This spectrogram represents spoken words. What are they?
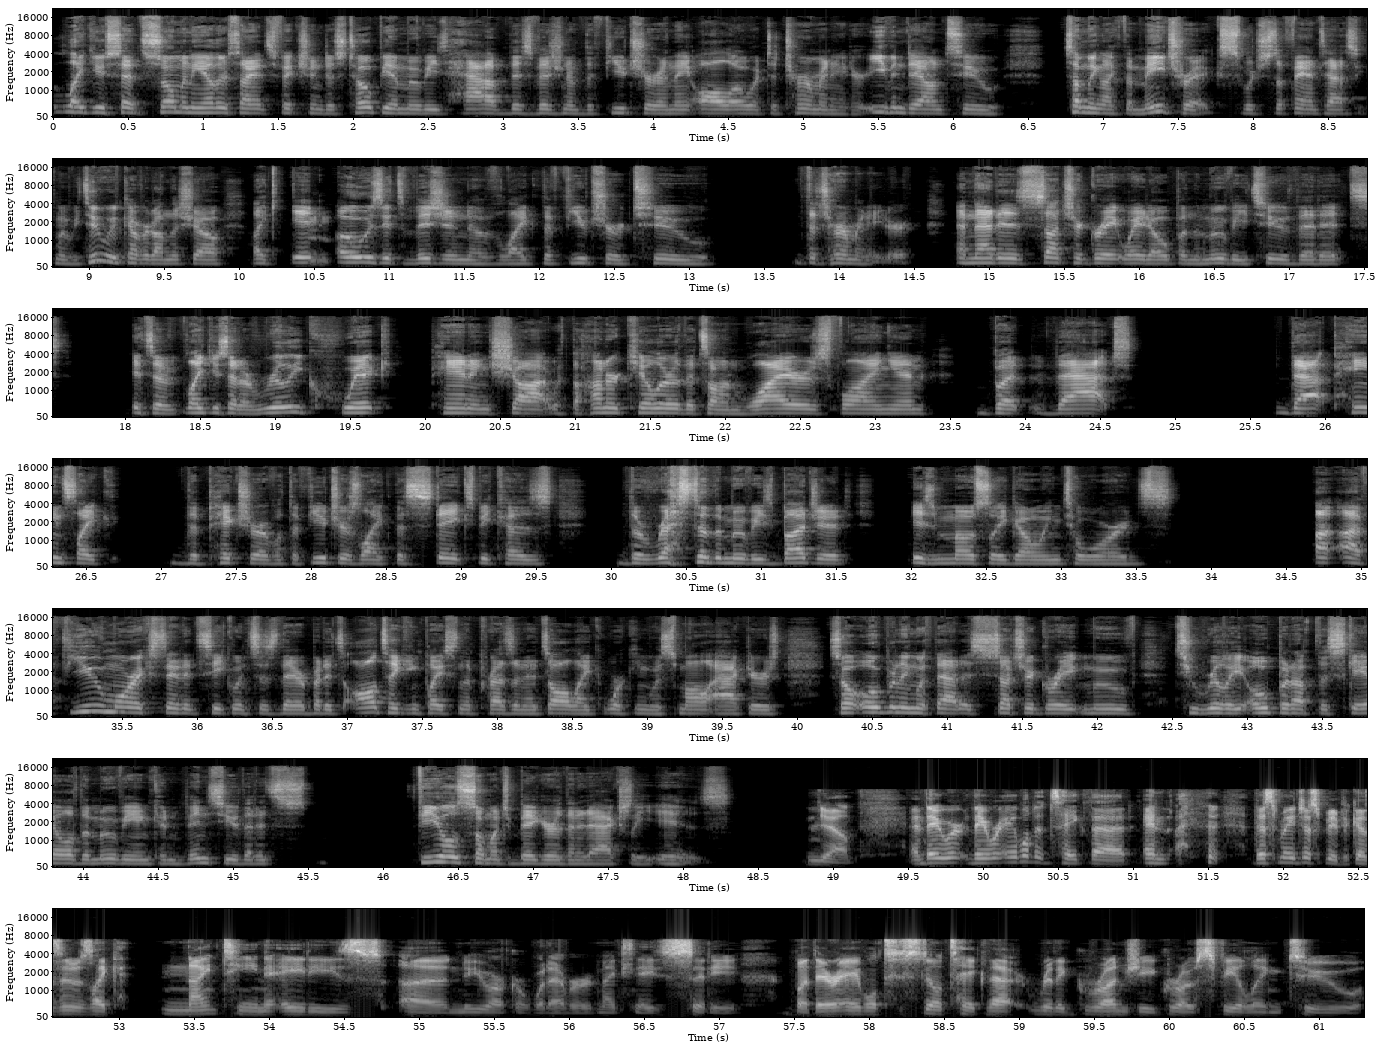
like you said, so many other science fiction dystopia movies have this vision of the future and they all owe it to Terminator, even down to something like The Matrix, which is a fantastic movie too, we've covered on the show. Like it mm. owes its vision of like the future to the Terminator. And that is such a great way to open the movie too, that it's it's a like you said, a really quick panning shot with the hunter killer that's on wires flying in, but that that paints like the picture of what the future's like, the stakes, because the rest of the movie's budget is mostly going towards a, a, few more extended sequences there, but it's all taking place in the present. It's all like working with small actors. So opening with that is such a great move to really open up the scale of the movie and convince you that it's feels so much bigger than it actually is. Yeah, and they were they were able to take that, and this may just be because it was like 1980s uh, New York or whatever, 1980s city, but they were able to still take that really grungy, gross feeling to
